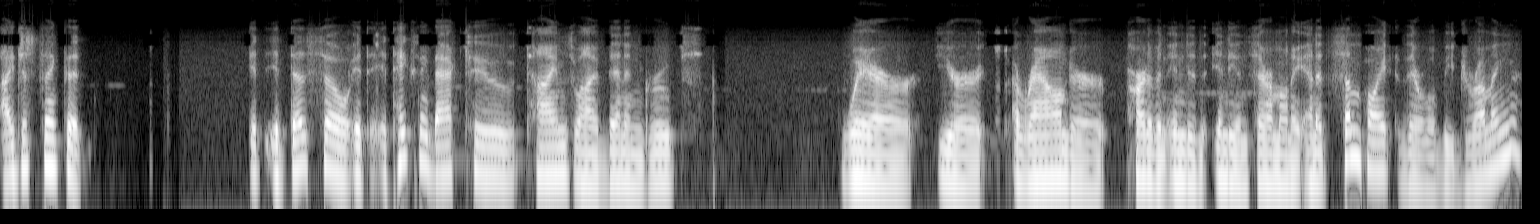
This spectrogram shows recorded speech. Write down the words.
I just think that it it does so. It it takes me back to times when I've been in groups where you're around or part of an Indian Indian ceremony, and at some point there will be drumming,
